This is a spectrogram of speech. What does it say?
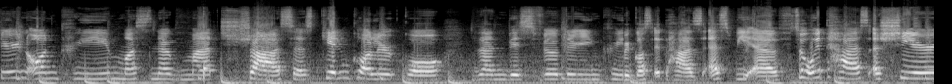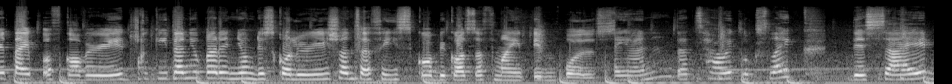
Turn On Cream, mas nag-match siya sa skin color ko than this filtering cream because it has SPF. So, it has a sheer type of coverage. Makikita nyo pa rin yung discoloration sa face ko because of my pimples. Ayan, that's how it looks like. This side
